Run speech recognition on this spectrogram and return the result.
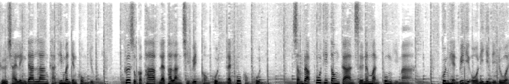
คือใช้ลิงก์ด้านล่างค่ะที่มันยังคงอยู่ เพื่อสุขภาพและพลังชีวิตของคุณและคู่ของคุณสำหรับผู้ที่ต้องการซื้อน้ำมันกุ้งหิมา คุณเห็นวิดีโอนี้ยินดีด้วย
